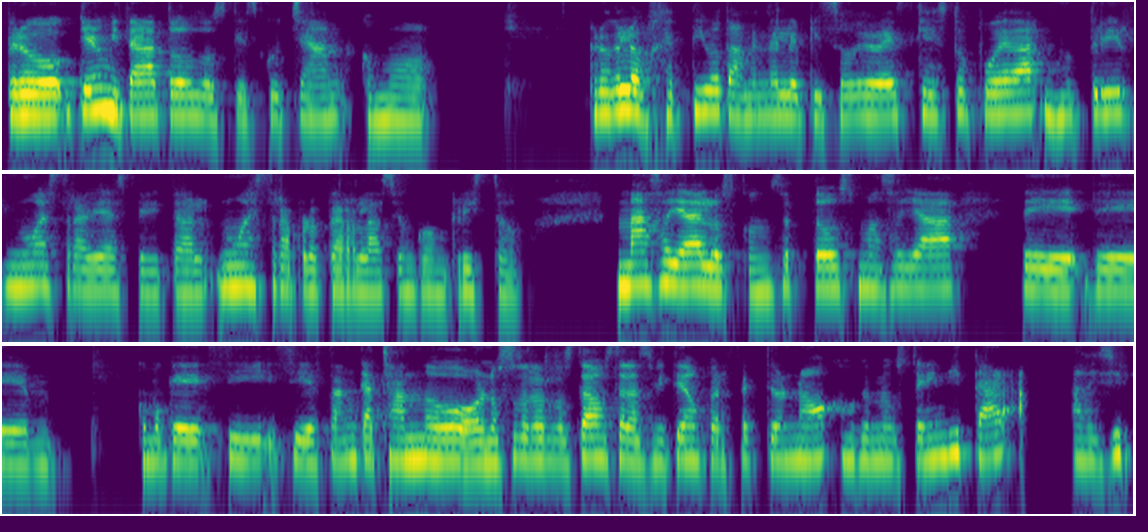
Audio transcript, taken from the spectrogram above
pero quiero invitar a todos los que escuchan como creo que el objetivo también del episodio es que esto pueda nutrir nuestra vida espiritual, nuestra propia relación con Cristo, más allá de los conceptos, más allá de, de como que si, si están cachando o nosotros lo estamos transmitiendo perfecto o no, como que me gustaría invitar a, a decir,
